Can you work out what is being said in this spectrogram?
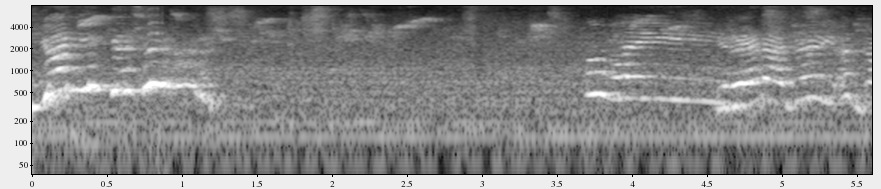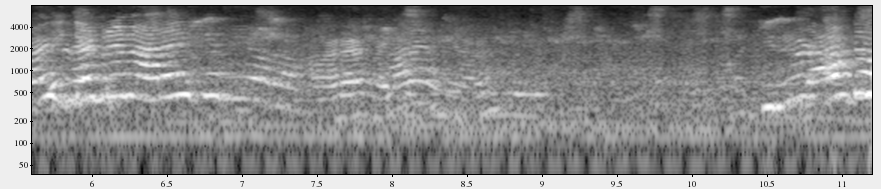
यार ये कैसे ओ भाई। रेड आ जाए। यार गाइस कैमरे में आ रहा है कि नहीं आ रहा। आ रहा है भाई आ रहा है। नहीं आ रहा। ये रेड आ रहा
